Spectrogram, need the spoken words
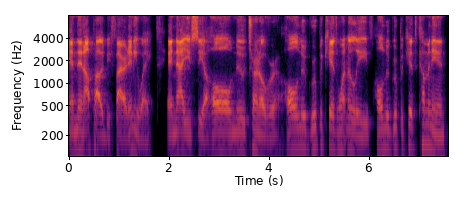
and then I'll probably be fired anyway. And now you see a whole new turnover, a whole new group of kids wanting to leave, whole new group of kids coming in.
